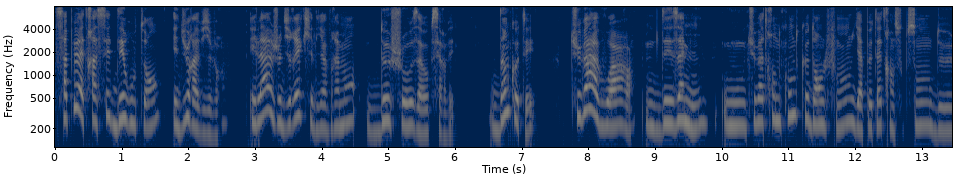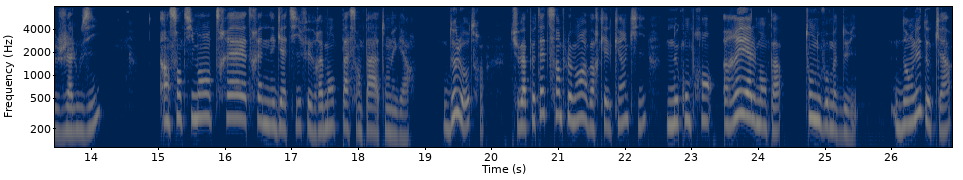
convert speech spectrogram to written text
ça peut être assez déroutant et dur à vivre. Et là, je dirais qu'il y a vraiment deux choses à observer. D'un côté, tu vas avoir des amis où tu vas te rendre compte que dans le fond, il y a peut-être un soupçon de jalousie, un sentiment très très négatif et vraiment pas sympa à ton égard. De l'autre, tu vas peut-être simplement avoir quelqu'un qui ne comprend réellement pas ton nouveau mode de vie. Dans les deux cas,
